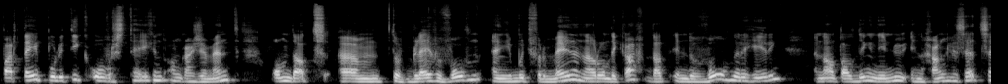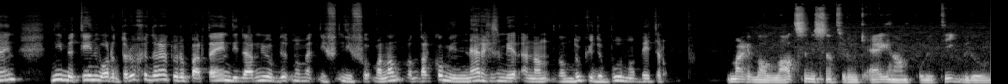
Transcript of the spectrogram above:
partijpolitiek overstijgend engagement om dat um, te blijven volgen. En je moet vermijden, en rond ik af, dat in de volgende regering een aantal dingen die nu in gang gezet zijn, niet meteen worden teruggedraaid door de partijen die daar nu op dit moment niet, voor. Maar dan, dan kom je nergens meer en dan, dan doe je de boel maar beter op. Maar dat laatste is natuurlijk eigen aan politiek. Ik bedoel,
